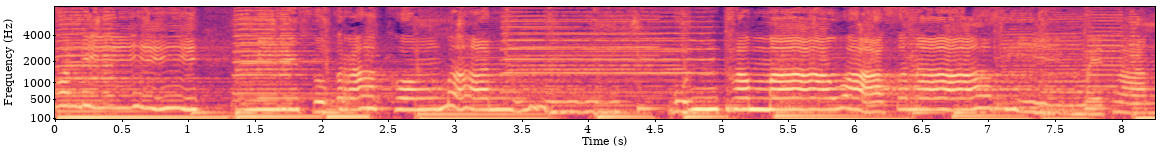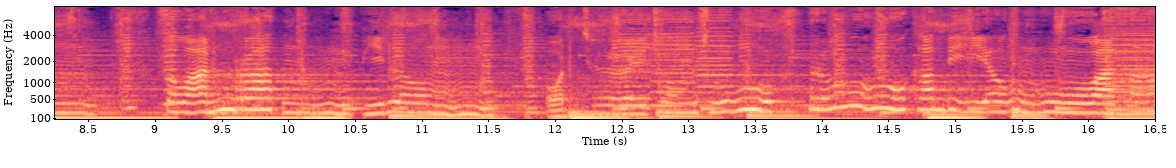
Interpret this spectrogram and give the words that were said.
คนดีมี สุขรักของมัน บุญธรรมมาวาสนาพี่ไม่ทัน สวรรค์รักพี่ลม อดเชยชมชู รู้คำเดียวว่าเศร้า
